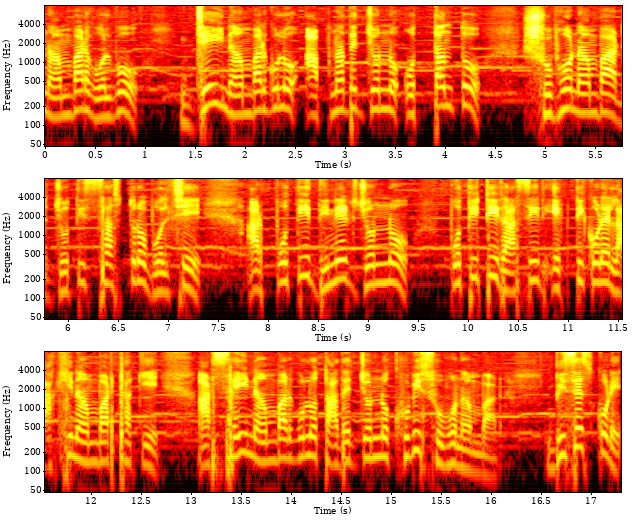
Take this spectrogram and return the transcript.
নাম্বার বলব যেই নাম্বারগুলো আপনাদের জন্য অত্যন্ত শুভ নাম্বার, জ্যোতিষশাস্ত্র বলছে, আর প্রতিদিনের জন্য প্রতিটি রাশির একটি করে লাখি নাম্বার থাকে, আর সেই নাম্বারগুলো তাদের জন্য খুবই শুভ নাম্বার। বিশেষ করে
